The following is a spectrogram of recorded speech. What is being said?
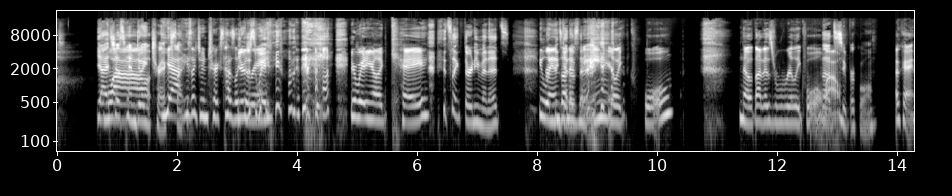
Yeah, it's just him doing tricks. Yeah, he's like doing tricks. Has like you're just ring. waiting on the you're waiting. You're like, okay. It's like 30 minutes. He lands on his knee. You're like, cool. No, that is really cool. That's wow. super cool. Okay.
